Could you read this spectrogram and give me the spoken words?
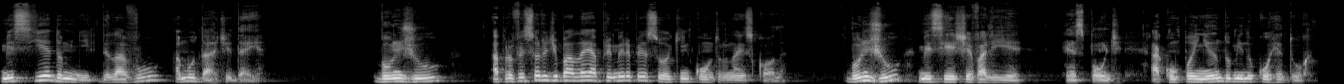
Monsieur Dominique de Lavaux a mudar de ideia. Bonjour. A professora de balé é a primeira pessoa que encontro na escola. Bonjour, Monsieur Chevalier, responde, acompanhando-me no corredor.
